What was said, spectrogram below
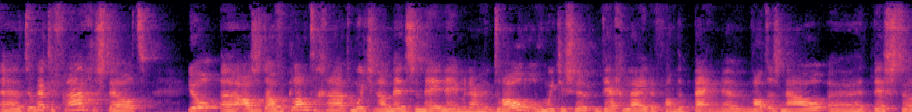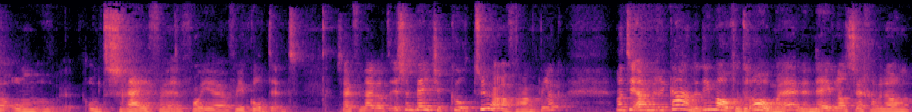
Uh, toen werd de vraag gesteld: joh, uh, als het over klanten gaat, moet je dan mensen meenemen naar hun droom of moet je ze wegleiden van de pijn? Wat is nou het beste om, om te schrijven voor, je, voor je content? Zei ik van nou, dat is een beetje cultuurafhankelijk. Want die Amerikanen die mogen dromen. Hè? En in Nederland zeggen we dan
